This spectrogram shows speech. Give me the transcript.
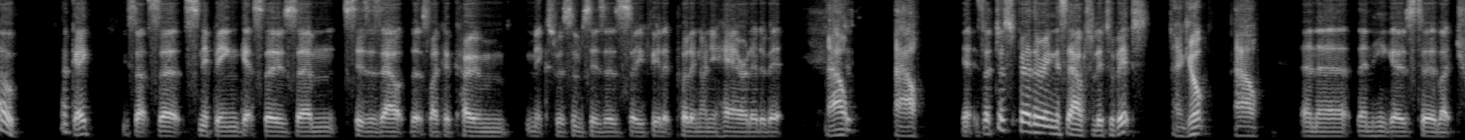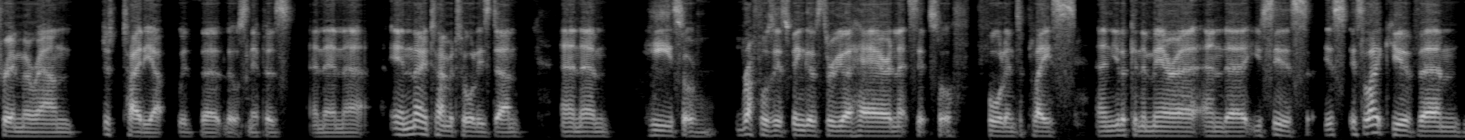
Oh, okay. He starts uh, snipping, gets those um, scissors out. That's like a comb mixed with some scissors, so you feel it pulling on your hair a little bit. Ow. Ow. Yeah, it's like just feathering this out a little bit, Thank you. Ow. And uh, then he goes to like trim around, just tidy up with the little snippers, and then uh, in no time at all, he's done. And um, he sort of ruffles his fingers through your hair and lets it sort of fall into place. And you look in the mirror, and uh, you see this. It's it's like you've um,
